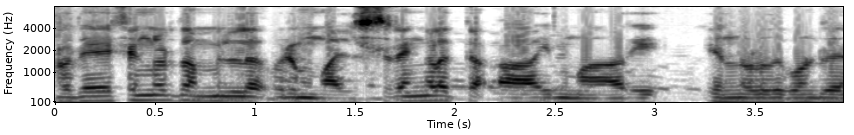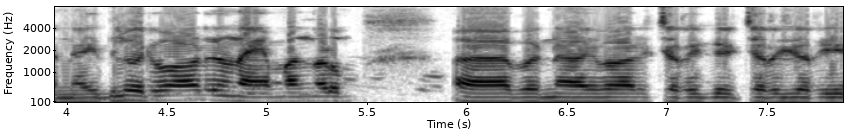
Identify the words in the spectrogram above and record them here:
പ്രദേശങ്ങൾ തമ്മിലുള്ള ഒരു മത്സരങ്ങളൊക്കെ ആയി മാറി എന്നുള്ളത് കൊണ്ട് തന്നെ ഇതിൽ ഒരുപാട് നിയമങ്ങളും പിന്നെ ഒരുപാട് ചെറിയ ചെറിയ ചെറിയ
